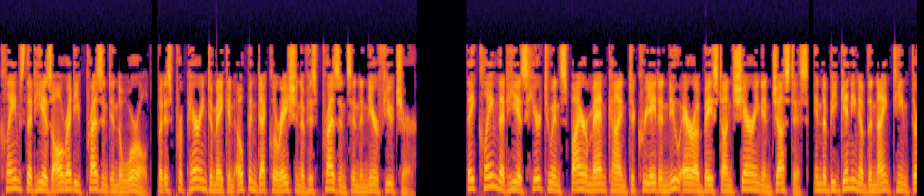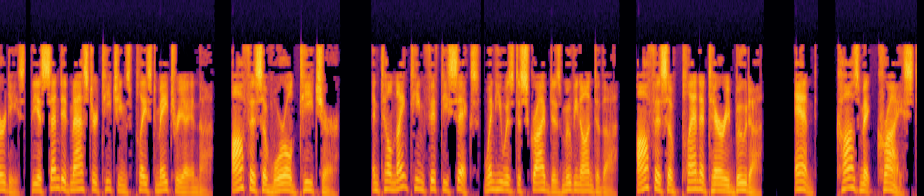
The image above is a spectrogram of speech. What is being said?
claims that he is already present in the world, but is preparing to make an open declaration of his presence in the near future. They claim that he is here to inspire mankind to create a new era based on sharing and justice. In the beginning of the 1930s, the Ascended Master teachings placed Maitreya in the office of world teacher until 1956, when he was described as moving on to the office of planetary Buddha and cosmic Christ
